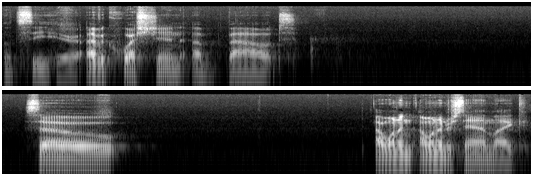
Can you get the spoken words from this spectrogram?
Let's see here. I have a question about. So, I want to. I want to understand. Like,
